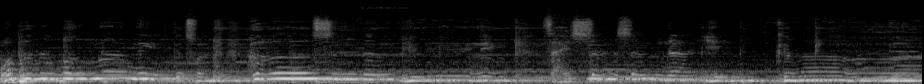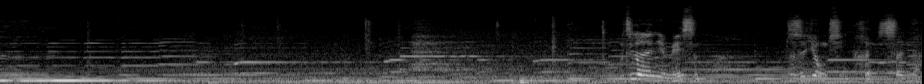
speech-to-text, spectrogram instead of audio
我怕难忘了你的唇，何时能与再深深的一个吻？我这个人也没什么，只是用情很深啊。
